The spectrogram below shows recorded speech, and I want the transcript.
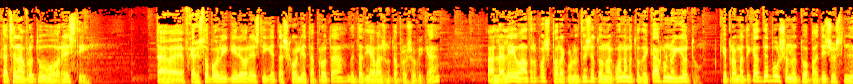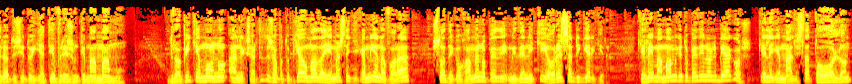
Κάτσε να βρω του Ορέστη. Τα ευχαριστώ πολύ κύριε Ορέστη για τα σχόλια τα πρώτα. Δεν τα διαβάζω τα προσωπικά. Αλλά λέει ο άνθρωπος παρακολουθούσε τον αγώνα με το δεκάχρονο γιο του. Και πραγματικά δεν μπορούσα να του απαντήσω στην ερώτησή του γιατί βρίζουν τη μαμά μου. Ντροπή και μόνο ανεξαρτήτως από το ποια ομάδα είμαστε και καμία αναφορά στο αδικοχαμένο παιδί. Μηδενική, ωραίε από την Κέρκυρα. Και λέει μαμά μου και το παιδί είναι Ολυμπιακός. Και έλεγε μάλιστα το όλον,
